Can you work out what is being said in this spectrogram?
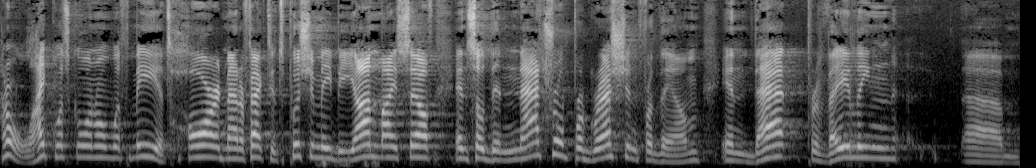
I don't like what's going on with me. It's hard. Matter of fact, it's pushing me beyond myself. And so the natural progression for them in that prevailing um,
